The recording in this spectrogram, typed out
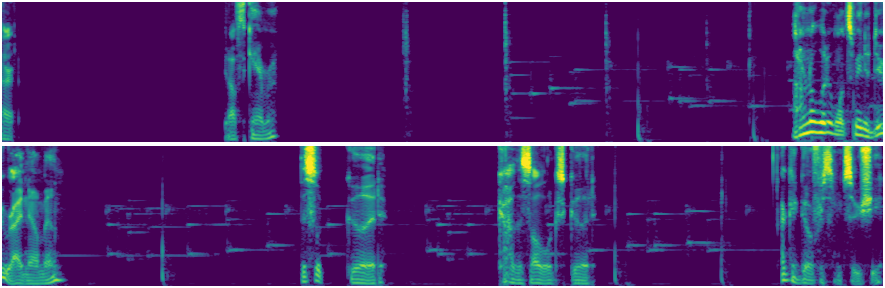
Alright. Get off the camera. I don't know what it wants me to do right now, man. This looks good. God, this all looks good. I could go for some sushi.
